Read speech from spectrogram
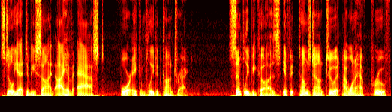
still yet to be signed, I have asked for a completed contract simply because if it comes down to it, I want to have proof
